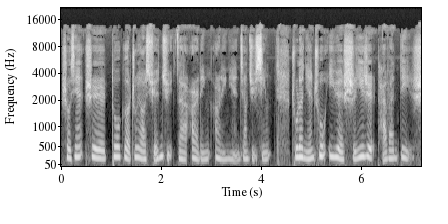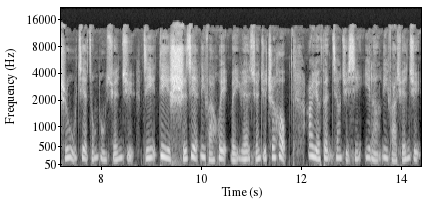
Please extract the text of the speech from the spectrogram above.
首先是多个重要选举在二零二零年将举行，除了年初一月十一日台湾第十五届总统选举及第十届立法会委员选举之后，二月份将举行伊朗立法选举、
